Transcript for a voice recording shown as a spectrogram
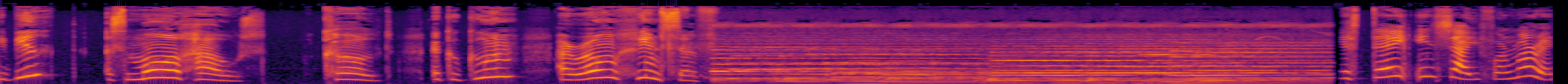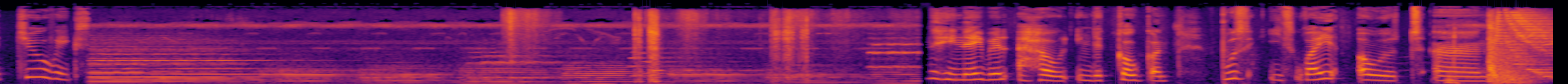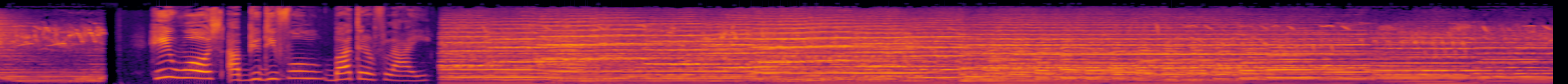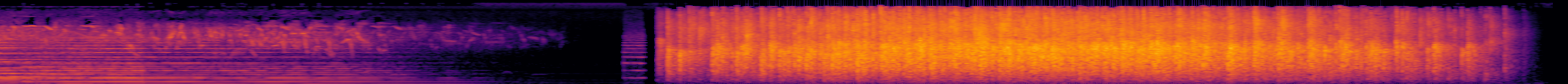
He built a small house called a cocoon around himself. He stayed inside for more than two weeks. He nailed a hole in the cocoon, put his way out, and he was a beautiful butterfly.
